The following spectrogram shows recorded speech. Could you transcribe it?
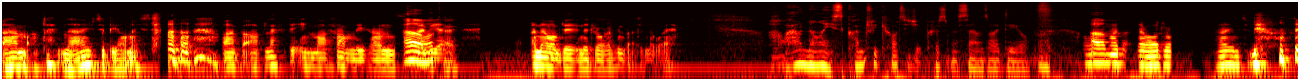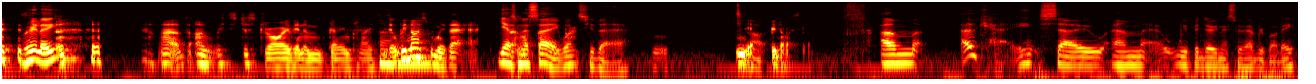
Um, I don't know to be honest. I've I've left it in my family's hands. Oh, so, okay. yeah. I know I'm doing the driving, but I don't know where. Oh, how nice! Country cottage at Christmas sounds ideal. I Um, don't. I'll drive home to be honest. Really? I, I, it's just driving and going places. It'll be nice when we're there. Yeah, I was going to say once you're there. Yeah, Oh. be nice. Though. Um, okay, so um, we've been doing this with everybody.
